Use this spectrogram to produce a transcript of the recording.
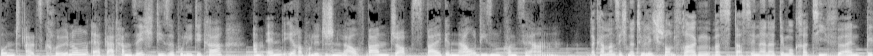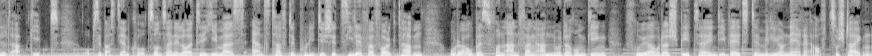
Und als Krönung ergattern sich diese Politiker am Ende ihrer politischen Laufbahn Jobs bei genau diesen Konzernen. Da kann man sich natürlich schon fragen, was das in einer Demokratie für ein Bild abgibt. Ob Sebastian Kurz und seine Leute jemals ernsthafte politische Ziele verfolgt haben oder ob es von Anfang an nur darum ging, früher oder später in die Welt der Millionäre aufzusteigen.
